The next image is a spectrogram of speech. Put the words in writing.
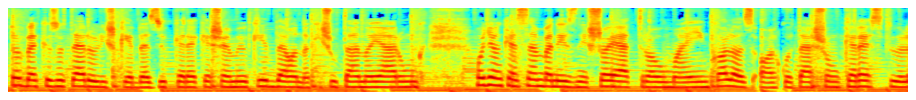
Többek között erről is kérdezzük kerekesemőkét, de annak is utána járunk. Hogyan kell szembenézni saját traumáinkkal az alkotáson keresztül?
